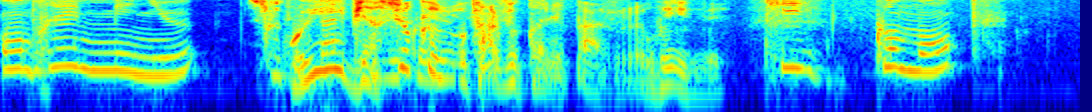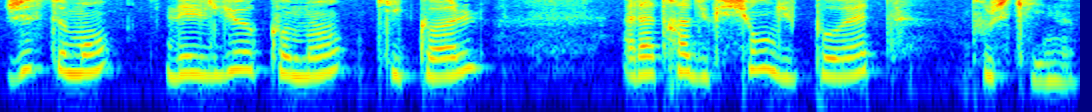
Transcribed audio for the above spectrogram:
André Ménieux je oui bien sûr que... connaissez, Enfin, je connais pas. je- oui, mais... Qui commente justement les lieux communs qui collent à la traduction du poète Pouchkine.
